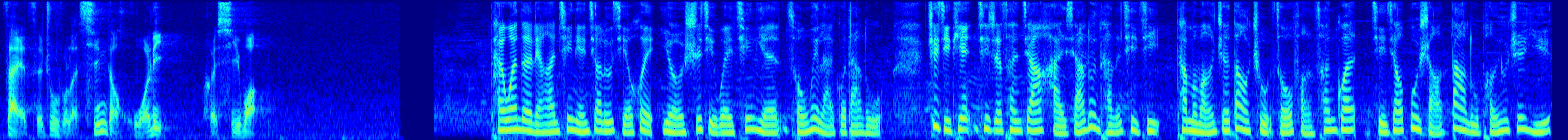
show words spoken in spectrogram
再次注入了新的活力和希望。台湾的两岸青年交流协会有十几位青年从未来过大陆。这几天，借着参加海峡论坛的契机，他们忙着到处走访参观，结交不少大陆朋友之余，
